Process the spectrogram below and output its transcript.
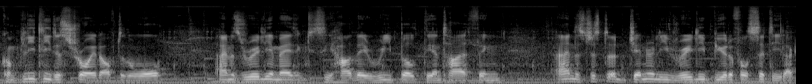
completely destroyed after the war. And it's really amazing to see how they rebuilt the entire thing. And it's just a generally really beautiful city. Like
